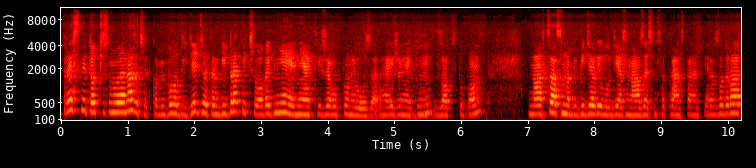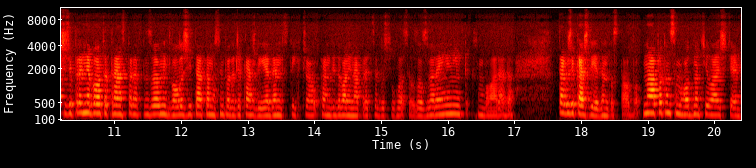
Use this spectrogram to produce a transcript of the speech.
presne to, čo som hovorila na začiatku, aby bolo vidieť, že ten vybratý človek nie je nejaký, že úplný loser, hej, že nejakým mm-hmm. s odstupom. No a chcela som, aby videli ľudia, že naozaj som sa transparentne rozhodovala. Čiže pre mňa bola tá transparentnosť veľmi dôležitá. Tam musím povedať, že každý jeden z tých, čo kandidovali na predsedu, súhlasil so zverejnením, tak som bola rada. Takže každý jeden dostal bod. No a potom som hodnotila ešte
